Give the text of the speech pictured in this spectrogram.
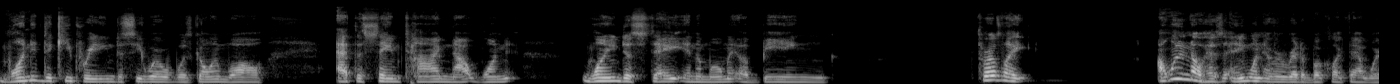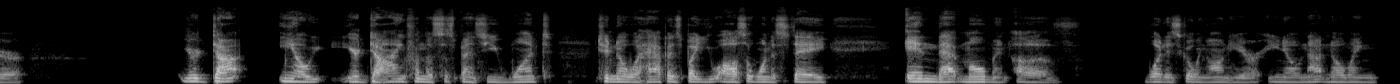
wanted to keep reading to see where it was going while at the same time not one wanting to stay in the moment of being thrilled. Like, I want to know has anyone ever read a book like that where you're you know, you're dying from the suspense. You want to know what happens, but you also want to stay in that moment of what is going on here, you know, not knowing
